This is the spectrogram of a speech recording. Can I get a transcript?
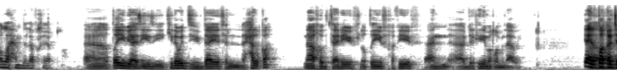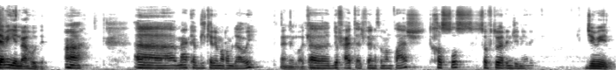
والله الحمد لله بخير. آه طيب يا عزيزي كذا ودي في بداية الحلقة ناخذ تعريف لطيف خفيف عن عبد الكريم الرملاوي. يعني آه. البطاقة الجامعية المعهودة. آه. آه معك عبد الكريم الرملاوي. يعني. آه دفعة 2018 تخصص software engineering جميل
